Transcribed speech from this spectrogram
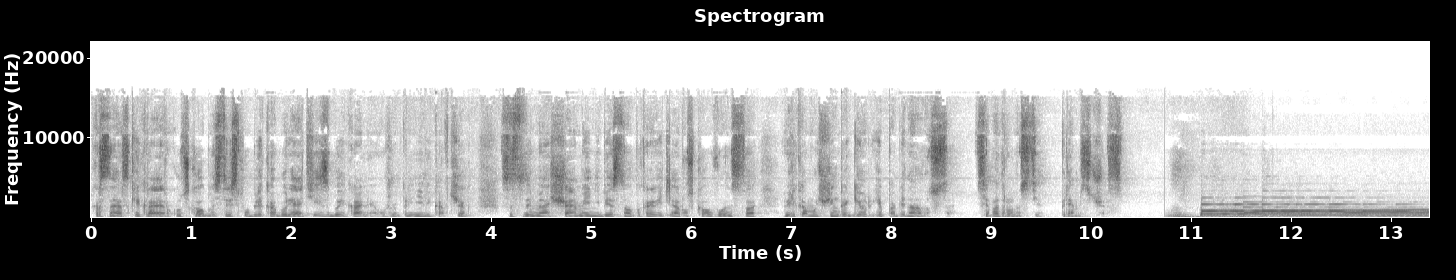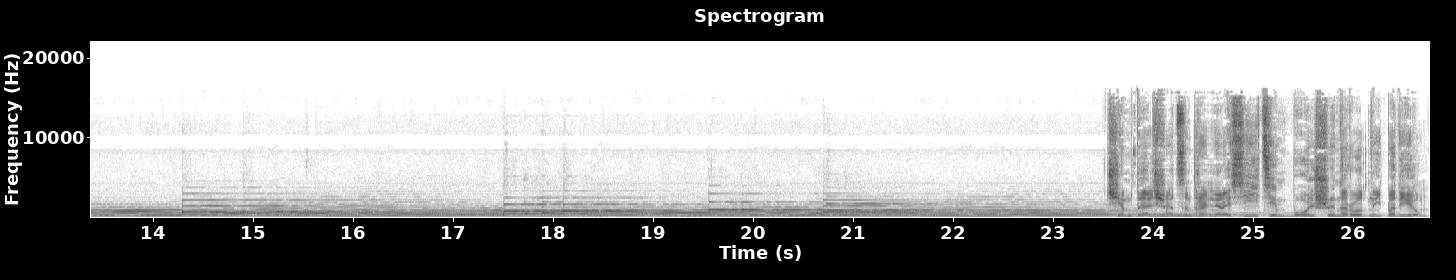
Красноярский край, Иркутская область, Республика Бурятия и Забайкалье. Уже приняли ковчег со святыми ощами небесного покровителя русского воинства, великомученика Георгия Победоносца. Все подробности прямо сейчас. Thank Чем дальше от Центральной России, тем больше народный подъем.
